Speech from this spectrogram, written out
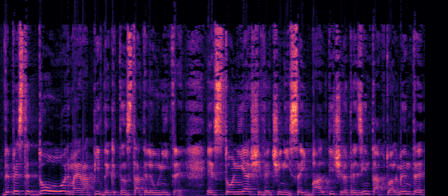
de peste două ori mai rapid decât în Statele Unite. Estonia și vecinii săi baltici reprezintă actualmente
